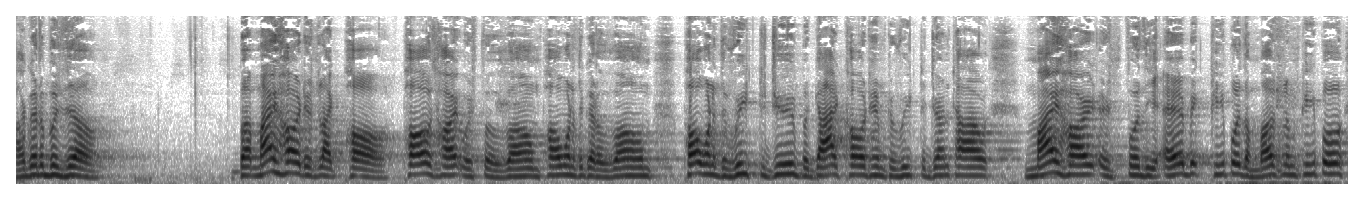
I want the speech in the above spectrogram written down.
I'll go to Brazil. But my heart is like Paul. Paul's heart was for Rome. Paul wanted to go to Rome. Paul wanted to reach the Jews, but God called him to reach the Gentiles. My heart is for the Arabic people, the Muslim people,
